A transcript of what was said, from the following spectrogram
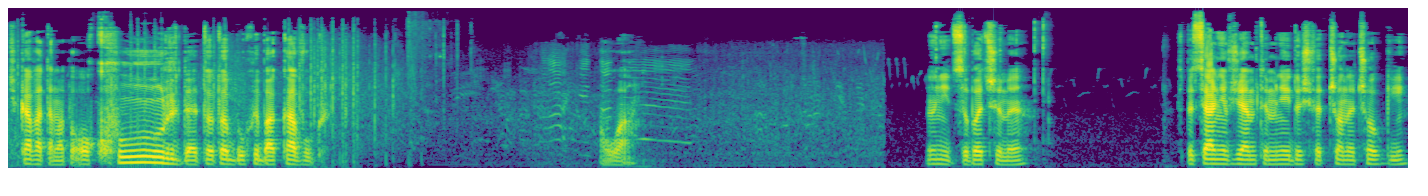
Ciekawa ta mapa. O kurde, to to był chyba kawuk. Oła. No nic, zobaczymy. Specjalnie wziąłem te mniej doświadczone czołgi.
